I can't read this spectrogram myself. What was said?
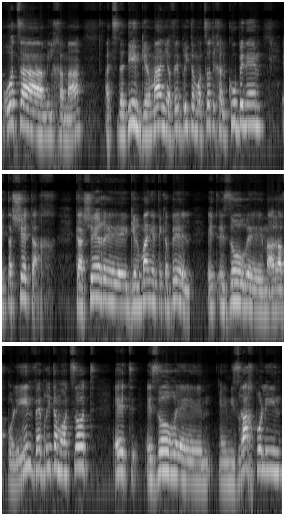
פרוץ המלחמה הצדדים, גרמניה וברית המועצות, יחלקו ביניהם את השטח. כאשר אה, גרמניה תקבל את אזור אה, מערב פולין וברית המועצות את אזור אה, מזרח פולין,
